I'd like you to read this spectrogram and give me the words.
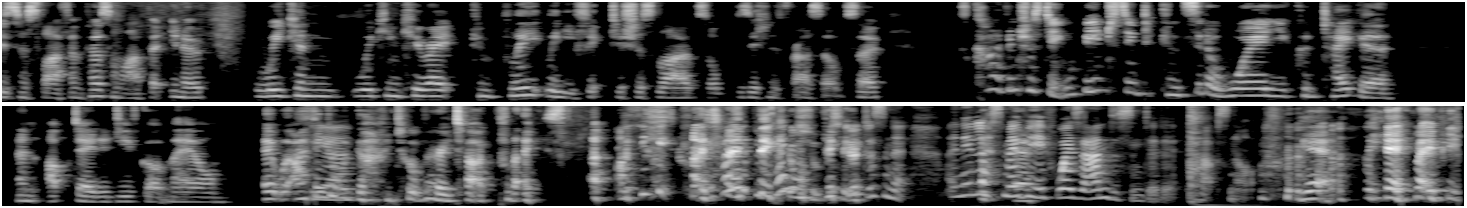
business life and personal life but you know we can we can curate completely fictitious lives or positions for ourselves so it's kind of interesting it would be interesting to consider where you could take a an updated you've got mail it, I think yeah. it would go into a very dark place. I think it, it has the potential to, good. doesn't it? And unless maybe yeah. if Wes Anderson did it, perhaps not. yeah, yeah, maybe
